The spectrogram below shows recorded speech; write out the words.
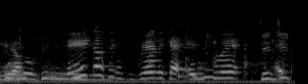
You know, he doesn't really get into it. Did you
